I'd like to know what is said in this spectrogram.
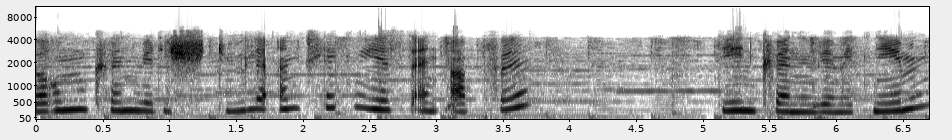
Warum können wir die Stühle anklicken? Hier ist ein Apfel. Den können wir mitnehmen.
